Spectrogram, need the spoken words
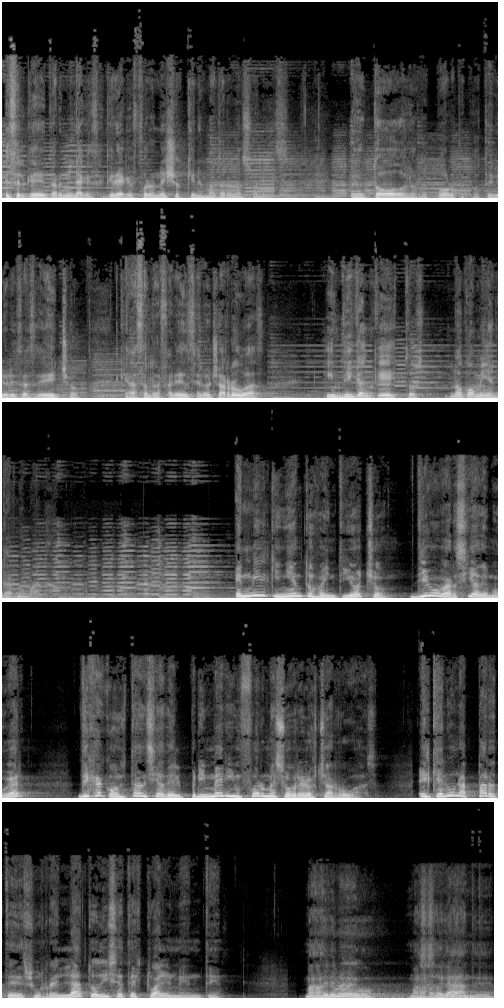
es el que determina que se crea que fueron ellos quienes mataron a Solís. Pero todos los reportes posteriores a ese hecho, que hacen referencia a los charrúas, indican que estos no comían carne humana. En 1528, Diego García de Moguer deja constancia del primer informe sobre los charrúas, el que en una parte de su relato dice textualmente, Más de luego, más adelante,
